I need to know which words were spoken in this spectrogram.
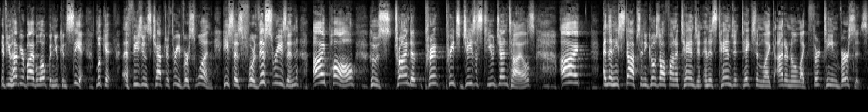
If you have your Bible open, you can see it. Look at Ephesians chapter 3, verse 1. He says, For this reason, I, Paul, who's trying to pre- preach Jesus to you Gentiles, I, and then he stops and he goes off on a tangent, and his tangent takes him like, I don't know, like 13 verses.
